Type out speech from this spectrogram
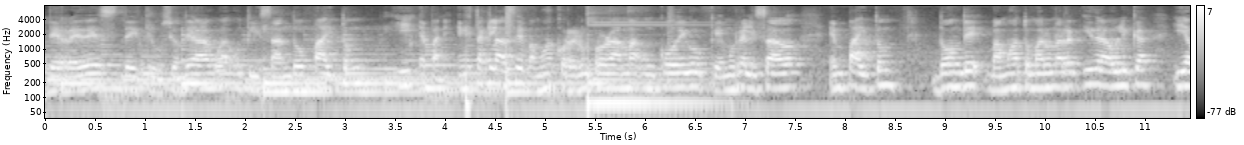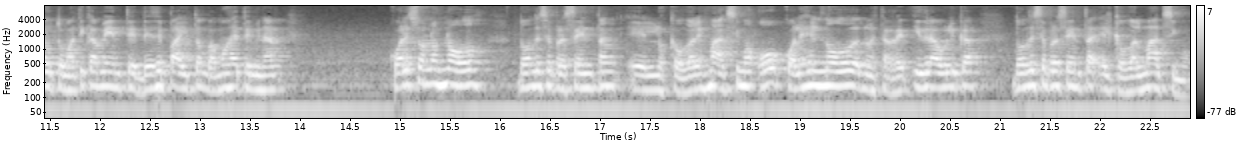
de redes de distribución de agua utilizando Python y EPANET. En esta clase vamos a correr un programa, un código que hemos realizado en Python donde vamos a tomar una red hidráulica y automáticamente desde Python vamos a determinar cuáles son los nodos donde se presentan eh, los caudales máximos o cuál es el nodo de nuestra red hidráulica donde se presenta el caudal máximo.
